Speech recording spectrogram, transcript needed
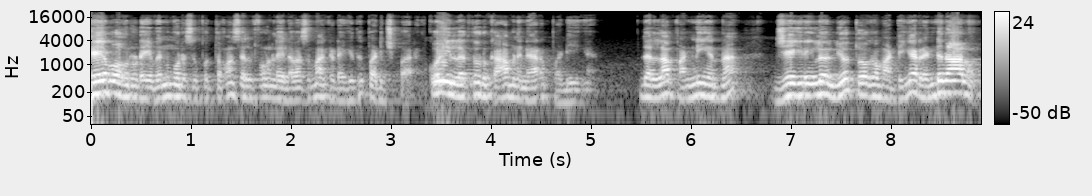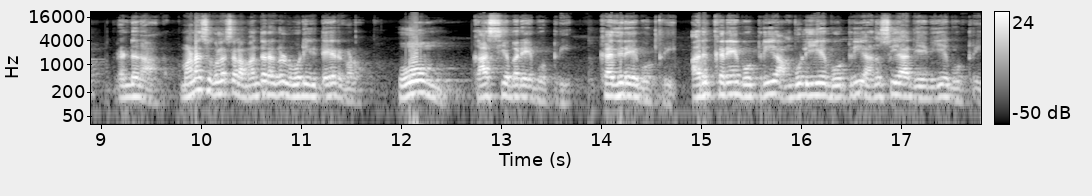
ஜெயமோகனுடைய வெண்முரசு புத்தகம் செல்போன்ல இலவசமா கிடைக்குது படிச்சு பாருங்க. கோயில்ல இருந்து ஒரு கால் மணி நேரம் படிங்க இதெல்லாம் பண்ணீங்கன்னா ஜெயிக்கிறீங்களோ இல்லையோ தோக்க மாட்டீங்க ரெண்டு நாளும் ரெண்டு நாள் மனசுக்குள்ள சில மந்திரங்கள் ஓடிக்கிட்டே இருக்கணும். ஓம் காசியபரே போற்றி. கதிரே போற்றி அருக்கரே போற்றி அம்புலியே போற்றி அனுசுயா தேவியே போற்றி.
